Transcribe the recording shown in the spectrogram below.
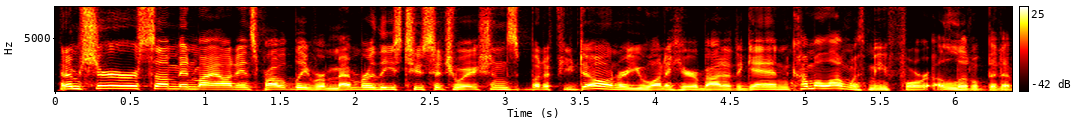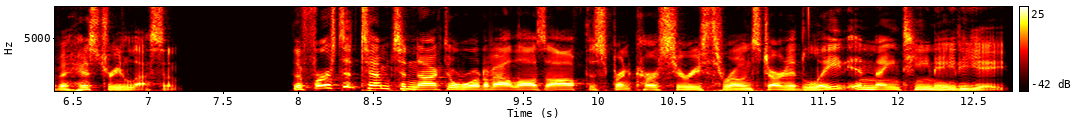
And I'm sure some in my audience probably remember these two situations, but if you don't or you want to hear about it again, come along with me for a little bit of a history lesson. The first attempt to knock the World of Outlaws off the Sprint Car Series throne started late in 1988.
